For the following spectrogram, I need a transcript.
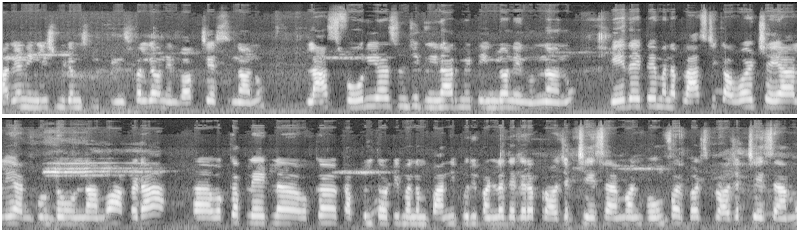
ఆర్యన్ ఇంగ్లీష్ మీడియం స్కూల్ ప్రిన్సిపల్గా నేను వర్క్ చేస్తున్నాను. లాస్ట్ ఫోర్ ఇయర్స్ నుంచి గ్రీన్ ఆర్మీ టీంలో నేను ఉన్నాను. ఏదైతే మన ప్లాస్టిక్ అవాయిడ్ చేయాలి అనుకుంటూ ఉన్నామో అక్కడ ఒక్క ప్లేట్ల ఒక్క కప్పులతోటి మనం పానీపూరి బండ్ల దగ్గర ప్రాజెక్ట్ చేసాము and home for birds project చేసాము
